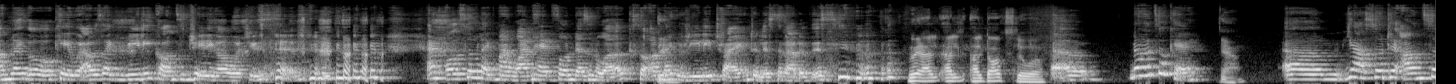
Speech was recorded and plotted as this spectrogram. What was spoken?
I'm like, oh, okay. I was like really concentrating on what you said, and also like my one headphone doesn't work, so I'm Yeah. like really trying to listen out of this. Wait, I'll I'll, I'll talk slower. um, no, it's okay. Yeah. Um, yeah, so to answer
